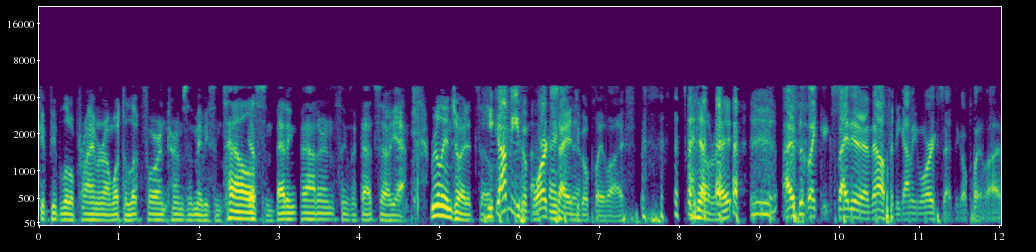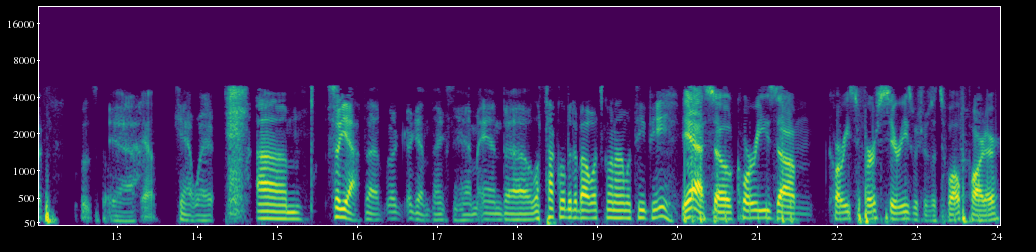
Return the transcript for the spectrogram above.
give people a little primer on what to look for in terms of maybe some tells, Yep. some betting patterns, things like that. So yeah, really enjoyed it. So He got me even uh, more thanks excited to- to go play live. I know, right? I was like excited enough, and he got me more excited to go play live. Was cool. Yeah. Yeah. Can't wait. Um, so yeah, the, again, thanks to him, and uh, let's talk a little bit about what's going on with TP. Yeah. So Cory's um, Cory's first series, which was a 12-parter,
